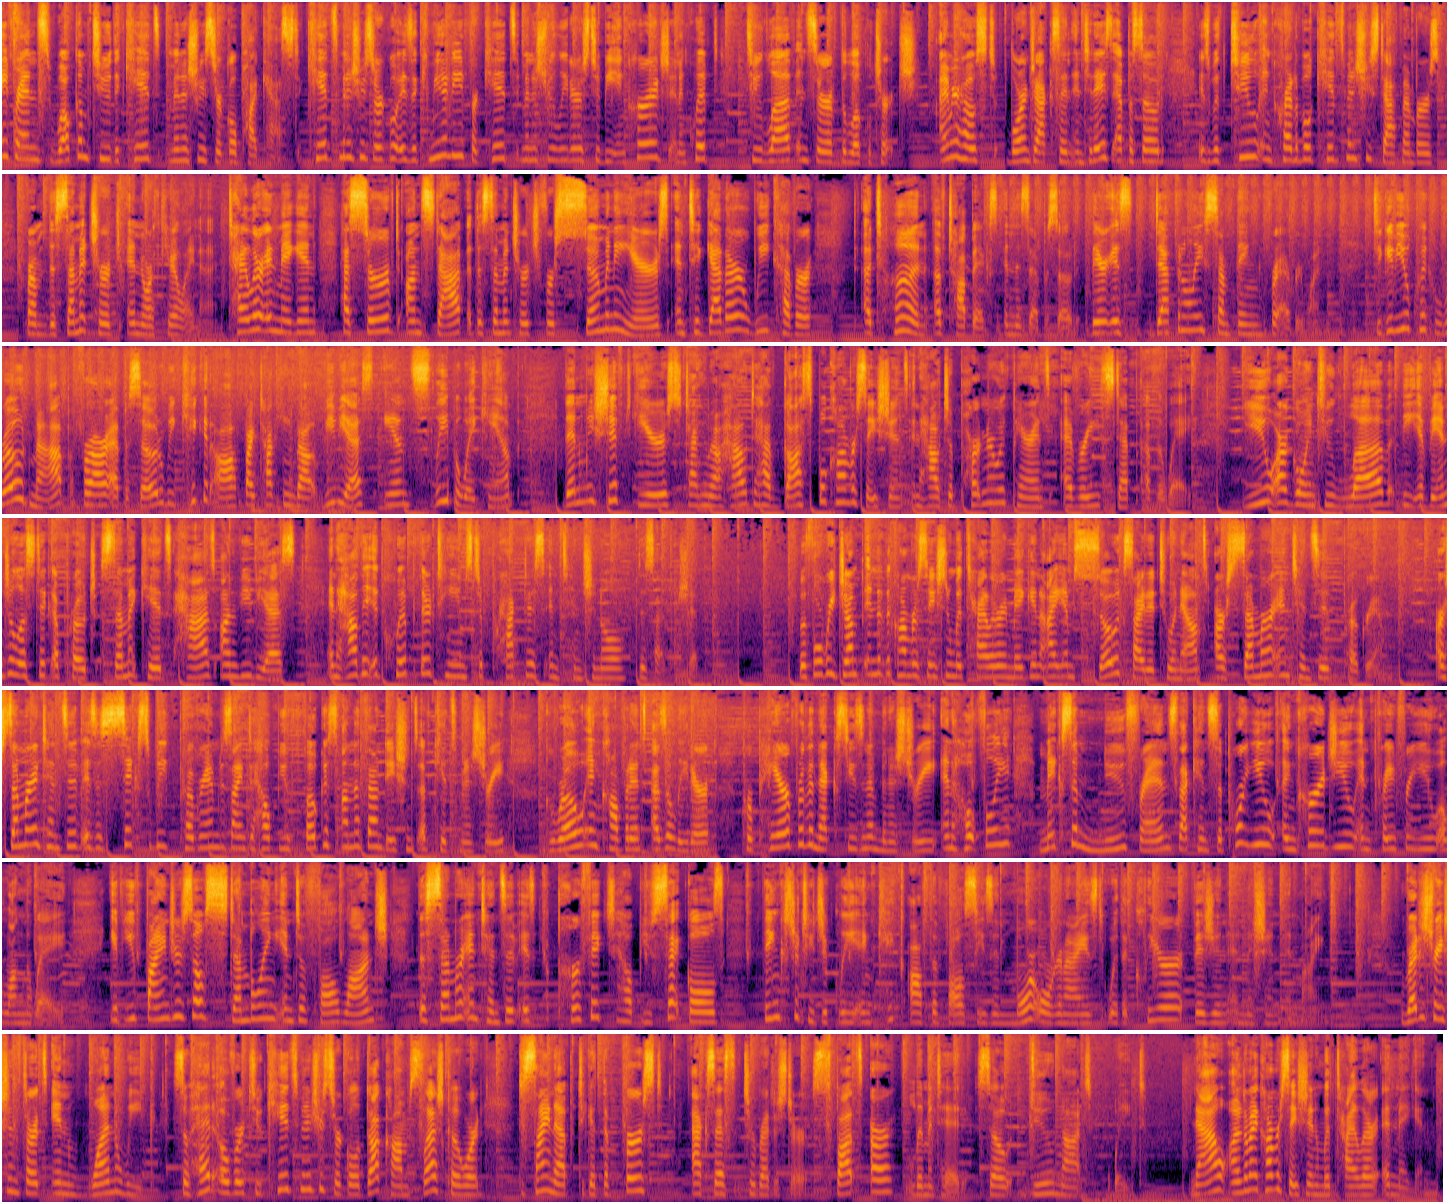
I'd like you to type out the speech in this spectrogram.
Hey, friends, welcome to the Kids Ministry Circle podcast. Kids Ministry Circle is a community for kids ministry leaders to be encouraged and equipped to love and serve the local church. I'm your host, Lauren Jackson, and today's episode is with two incredible kids ministry staff members from the Summit Church in North Carolina. Tyler and Megan has served on staff at the Summit Church for so many years, and together we cover a ton of topics in this episode. There is definitely something for everyone. To give you a quick roadmap for our episode, we kick it off by talking about VBS and sleepaway camp. Then we shift gears to talking about how to have gospel conversations and how to partner with parents every step of the way. You are going to love the evangelistic approach Summit Kids has on VBS and how they equip their teams to practice intentional discipleship. Before we jump into the conversation with Tyler and Megan, I am so excited to announce our summer intensive program. Our Summer Intensive is a six week program designed to help you focus on the foundations of kids ministry, grow in confidence as a leader, prepare for the next season of ministry, and hopefully make some new friends that can support you, encourage you, and pray for you along the way. If you find yourself stumbling into fall launch, the Summer Intensive is perfect to help you set goals, think strategically, and kick off the fall season more organized with a clearer vision and mission in mind. Registration starts in one week, so head over to kidsministrycircle.com slash cohort to sign up to get the first access to register. Spots are limited, so do not wait. Now, onto my conversation with Tyler and Megan.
